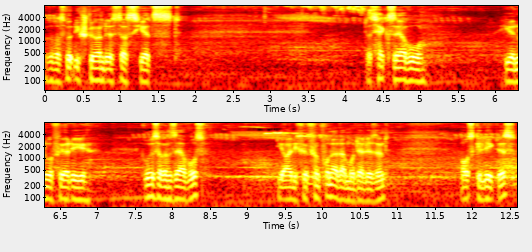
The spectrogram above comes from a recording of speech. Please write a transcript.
Also was wirklich störend ist, dass jetzt das Heckservo hier nur für die größeren Servos, die eigentlich für 500er Modelle sind, ausgelegt ist.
